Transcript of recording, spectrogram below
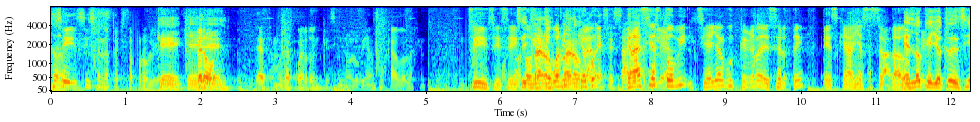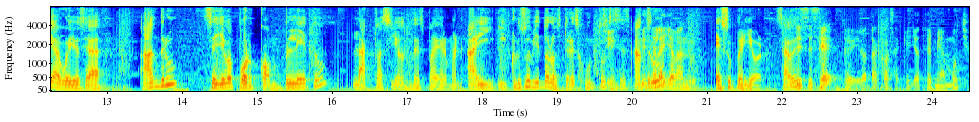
sí, sí se nota que está por obligación. Que- que- Pero estamos de acuerdo en que si no lo hubieran sacado, la gente hubiera... Sí, sí, sí. Sí, o sea, qué bueno, claro. qué Era bu- necesario Gracias, que. Toby. Si hay algo que agradecerte, es que hayas Aceptado. aceptado. Es lo que yo te decía, güey. O sea, Andrew se lleva por completo la actuación de Spider-Man. Ahí, incluso viendo a los tres juntos, Sí, dices, sí Andrew se la lleva Andrew. es superior, ¿sabes? Sí, sí, sí. Que te diré otra cosa que yo temía mucho,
